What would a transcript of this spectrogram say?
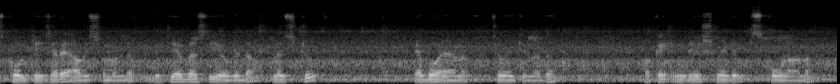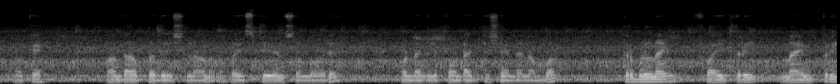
സ്കൂൾ ടീച്ചറെ ആവശ്യമുണ്ട്. വിദ്യാഭ്യാസ യോഗ്യത പ്ലസ് ടു ആണ് ചോദിക്കുന്നത്. ഓക്കെ ഇംഗ്ലീഷ് മീഡിയം സ്കൂളാണ് ഓക്കെ ആന്ധ്രാപ്രദേശിലാണ്. അപ്പോൾ എക്സ്പീരിയൻസ് ഉള്ളവർ ഉണ്ടെങ്കിൽ കോൺടാക്റ്റ് ചെയ്യേണ്ട number triple nine five three nine three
